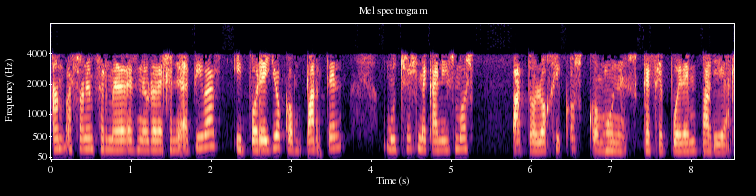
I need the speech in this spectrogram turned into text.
ambas son enfermedades neurodegenerativas y por ello comparten muchos mecanismos patológicos comunes que se pueden paliar.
